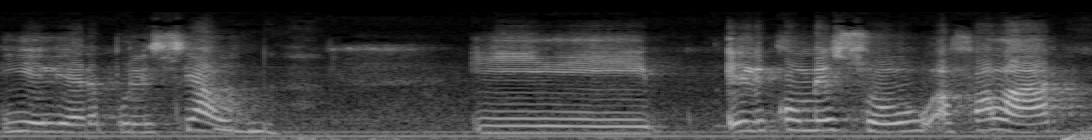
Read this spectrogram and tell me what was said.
E ele era policial. E ele começou a falar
